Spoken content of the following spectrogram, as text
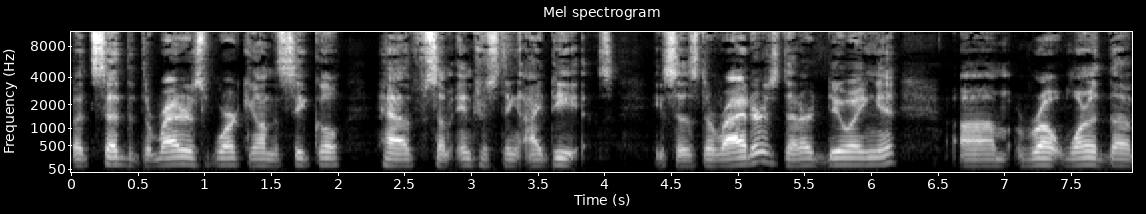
but said that the writers working on the sequel have some interesting ideas. He says the writers that are doing it um, wrote one of the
